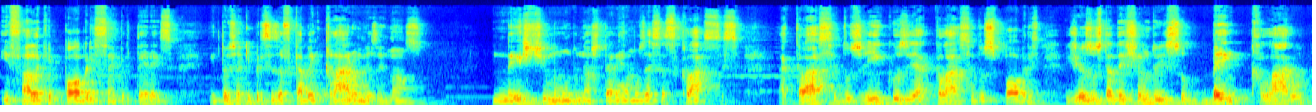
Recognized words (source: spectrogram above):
e fala que pobres sempre tereis. Então isso aqui precisa ficar bem claro, meus irmãos. Neste mundo nós teremos essas classes, a classe dos ricos e a classe dos pobres. Jesus está deixando isso bem claro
